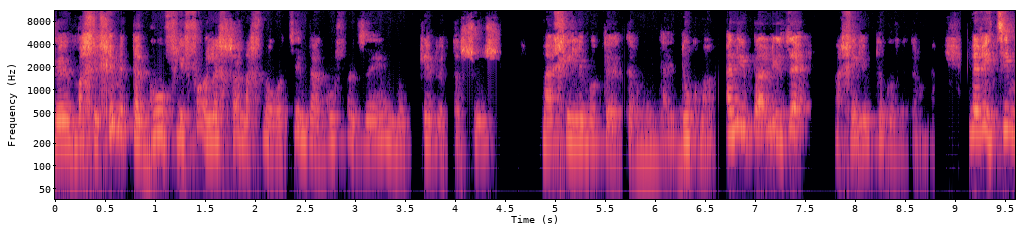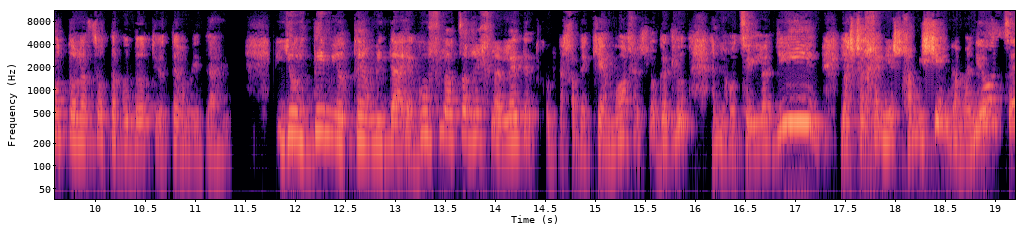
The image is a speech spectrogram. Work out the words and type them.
ומכריחים את הגוף לפעול איך שאנחנו רוצים, והגוף הזה מוכה ותשוש, מאכילים אותו יותר מדי. דוגמה, אני בא לי זה, מאכילים את הגוף יותר מדי. מריצים אותו לעשות עבודות יותר מדי. יולדים יותר מדי. הגוף לא צריך ללדת כל כך הרבה, כי המוח יש לו גדלות. אני רוצה ילדים, לשכן יש חמישים, גם אני רוצה.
